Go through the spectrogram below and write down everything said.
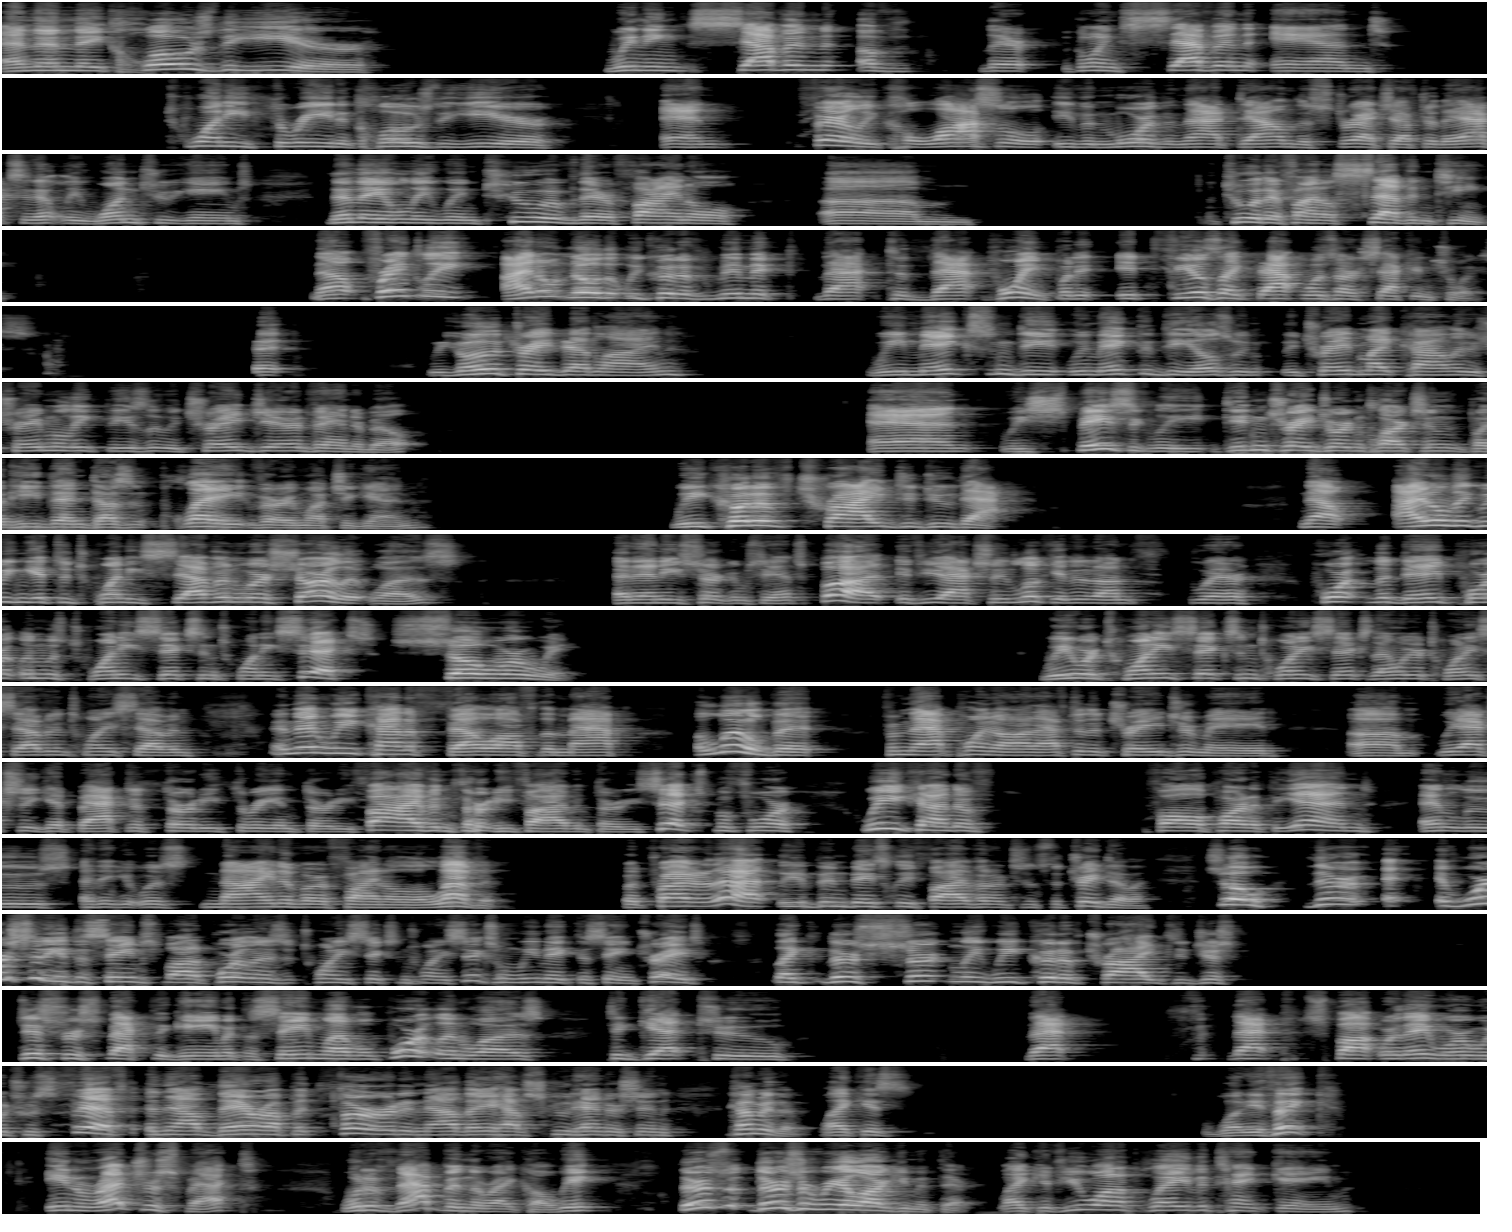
And then they close the year winning seven of their going seven and 23 to close the year and fairly colossal, even more than that down the stretch after they accidentally won two games. Then they only win two of their final, um, two of their final 17. Now, frankly, I don't know that we could have mimicked that to that point, but it, it feels like that was our second choice. That we go to the trade deadline, we make some de- we make the deals, we, we trade Mike Conley, we trade Malik Beasley, we trade Jarred Vanderbilt. And we basically didn't trade Jordan Clarkson, but he then doesn't play very much again. We could have tried to do that. Now, I don't think we can get to 27 where Charlotte was at any circumstance, but if you actually look at it on where Port the day Portland was 26 and 26, so were we. We were 26 and 26, then we were 27 and 27, and then we kind of fell off the map a little bit from that point on after the trades are made. Um, we actually get back to 33 and 35 and 35 and 36 before we kind of fall apart at the end and lose, I think it was nine of our final 11. But prior to that, we have been basically 500 since the trade deadline. So there, if we're sitting at the same spot, of Portland is at 26 and 26 when we make the same trades, like there's certainly we could have tried to just disrespect the game at the same level Portland was to get to that that spot where they were, which was fifth, and now they're up at third, and now they have Scoot Henderson coming to them. Like, is what do you think? In retrospect, would have that been the right call? We there's there's a real argument there. Like, if you want to play the tank game,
